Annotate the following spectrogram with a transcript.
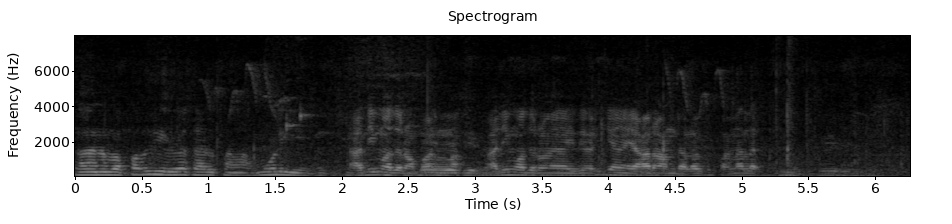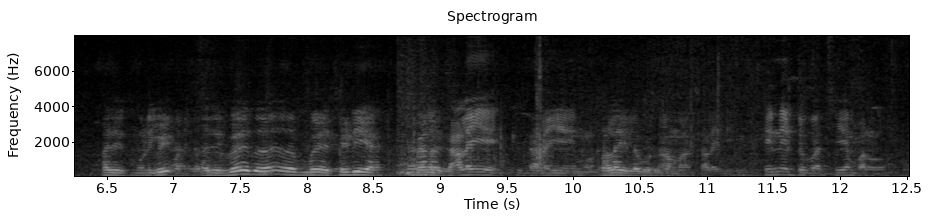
நம்ம பகுதி விவசாயம் பண்ணலாம். மூலிகை. அதிமதுரம் பண்ணலாம். அதிமதுரம் இது வரைக்கும் யாரும் அந்த அளவுக்கு பண்ணலை. அது அது வேறு செடியா மேலே கலையே கலையே கலையில் ஆமாம் கலை தின்னுட்டு பச்சையும் பண்ணலாம்.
